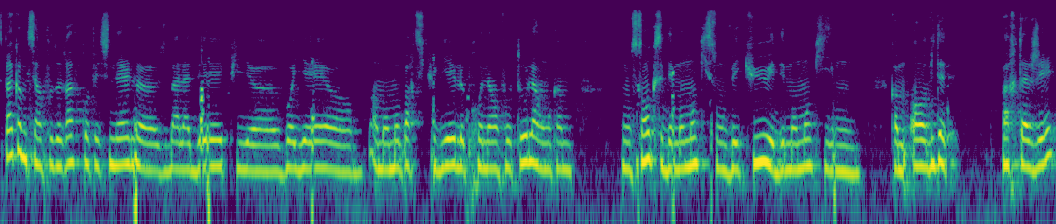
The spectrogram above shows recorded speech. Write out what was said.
c'est pas comme si un photographe professionnel euh, se baladait puis euh, voyait euh, un moment particulier, le prenait en photo. Là, on comme on sent que c'est des moments qui sont vécus et des moments qui ont comme envie d'être partagés.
